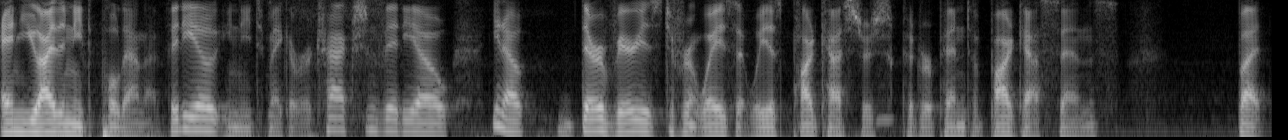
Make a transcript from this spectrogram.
and you either need to pull down that video, you need to make a retraction video. You know, there are various different ways that we as podcasters could repent of podcast sins. But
